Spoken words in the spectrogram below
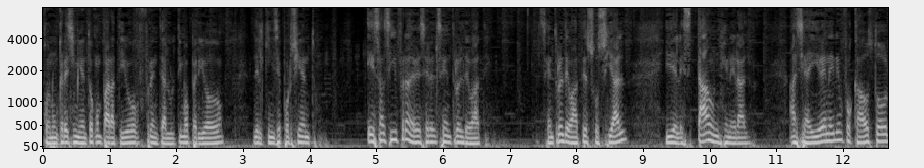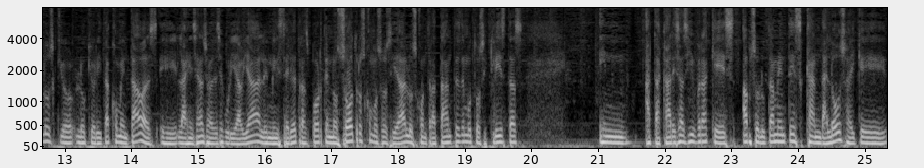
con un crecimiento comparativo frente al último periodo del 15%. Esa cifra debe ser el centro del debate, el centro del debate social y del Estado en general. Hacia ahí deben ir enfocados todos los que, lo que ahorita comentabas, eh, la Agencia Nacional de Seguridad Vial, el Ministerio de Transporte, nosotros como sociedad, los contratantes de motociclistas, en atacar esa cifra que es absolutamente escandalosa y que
